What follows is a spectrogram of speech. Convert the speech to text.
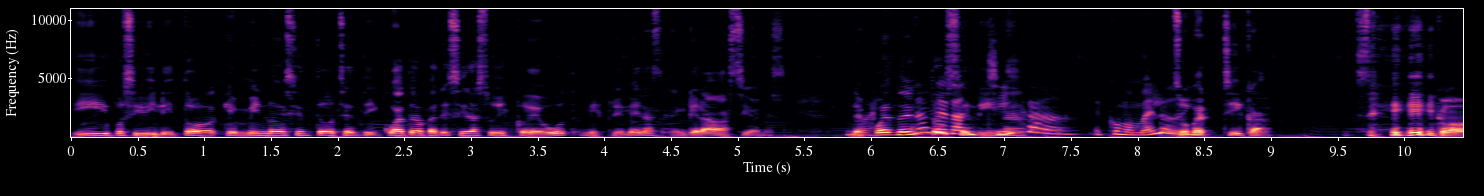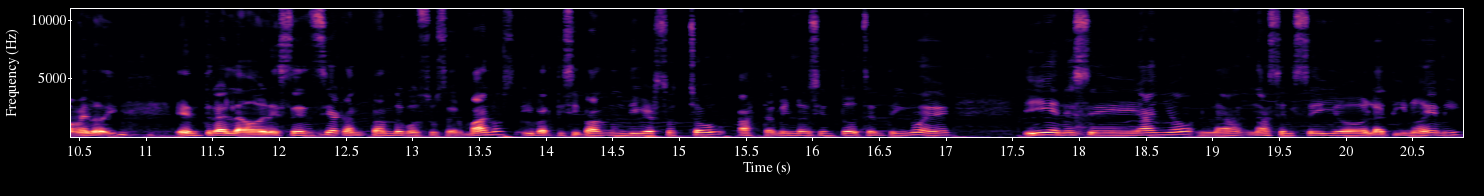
y posibilitó que en 1984 apareciera su disco debut, Mis primeras grabaciones. Después de Imagínate, esto, tan Selena... chica. Es como Melody. Súper chica. Sí, como Melody. Entra en la adolescencia cantando con sus hermanos y participando en diversos shows hasta 1989. Y en ese año la- nace el sello Latino EMI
